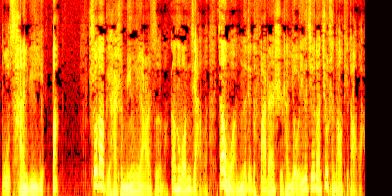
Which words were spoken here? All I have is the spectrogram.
不参与也罢。说到底还是名利二字嘛。刚才我们讲了，在我们的这个发展史上，有一个阶段就是脑体倒挂。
